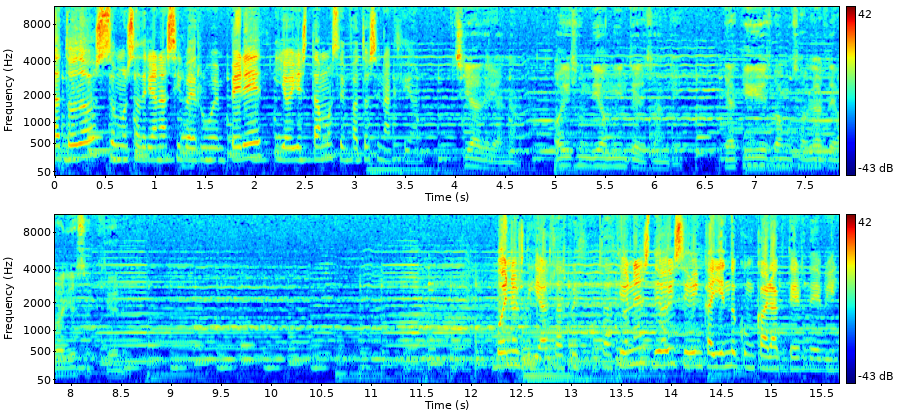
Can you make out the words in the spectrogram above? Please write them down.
Hola a todos, somos Adriana Silva y Rubén Pérez y hoy estamos en Fatos en Acción. Sí, Adriana, hoy es un día muy interesante y aquí hoy os vamos a hablar de varias secciones. Buenos días, las precipitaciones de hoy siguen cayendo con carácter débil,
